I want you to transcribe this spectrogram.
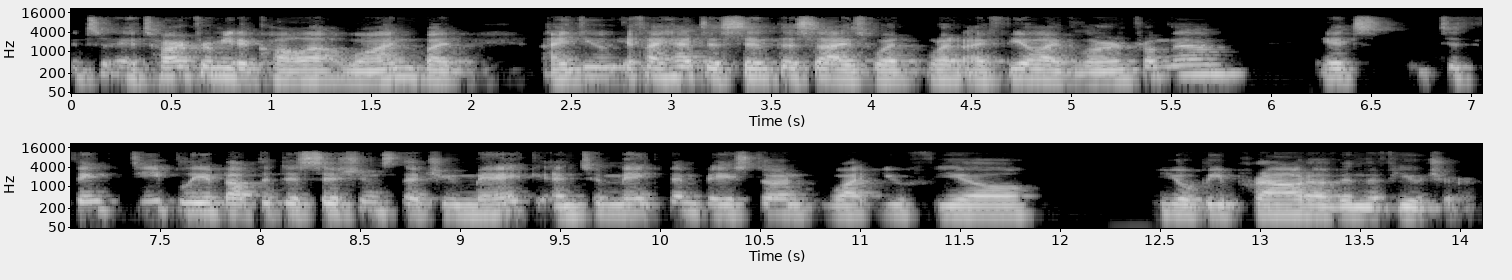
it's it's hard for me to call out one, but I do if I had to synthesize what what I feel I've learned from them, it's to think deeply about the decisions that you make and to make them based on what you feel you'll be proud of in the future.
